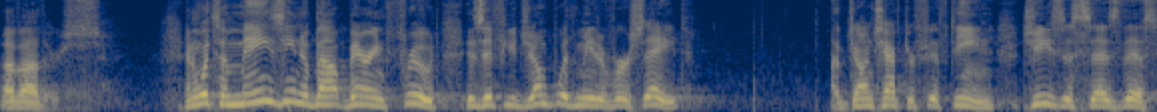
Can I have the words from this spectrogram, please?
of others. And what's amazing about bearing fruit is if you jump with me to verse 8 of John chapter 15, Jesus says this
